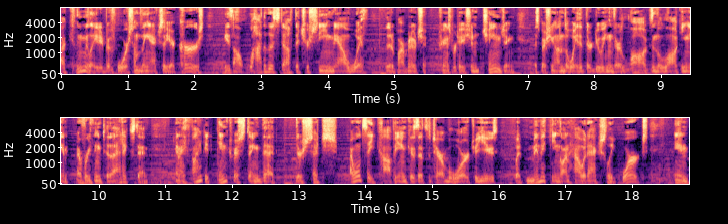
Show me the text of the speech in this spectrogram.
accumulated before something actually occurs is a lot of the stuff that you're seeing now with the Department of Transportation changing, especially on the way that they're doing their logs and the logging and everything to that extent. And I find it interesting that there's such, I won't say copying because that's a terrible word to use, but mimicking on how it actually works. And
